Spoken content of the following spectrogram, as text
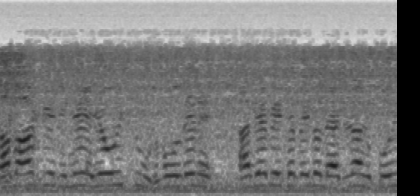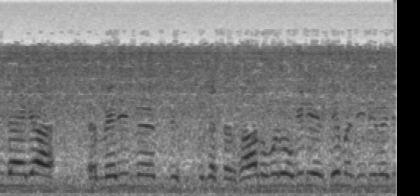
ਸਭ ਆਰਟੀਏ ਜਿੰਨੇ ਹੈਗੇ, ਉਹ ਵੀ ਝੂਠ ਬੋਲਦੇ ਨੇ। ਆਂਦੇ ਵੀ ਇੱਥੇ ਪਹਿਲਾਂ ਲੈਟਰਾਂ ਕੋਈ ਲੈ ਗਿਆ। ਮੇਰੀ ਮ- 75 ਸਾਲ ਉਮਰ ਹੋ ਗਈ ਤੇ ਇੱਥੇ ਮੰਡੀ ਦੇ ਵਿੱਚ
